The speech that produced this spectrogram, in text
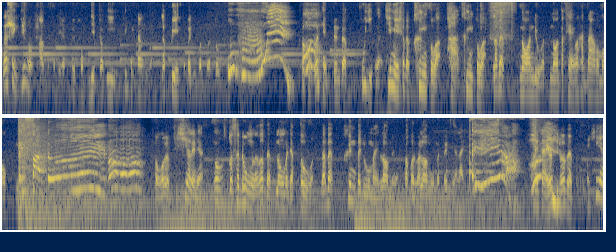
และสิ่งที่ผมทำนะครับเนี่ยคือผมหยิบเก้าอี้ที่ผมนั่งอยู่แล้วปีนขึ้นไปอยู่บนหัวตู้โอ้โหปรากฏว่าเห็นเป็นแบบผู้หญิงอะที่มีแค่แบบครึ่งตัวผ่าครึ่งตัว แล้วแบบนอนอยู่อะนอนตะแคงแล้วหันหน้ามามองผมอยู่ ไอสัตว์เอ้ยเออเออเออผมก็แบบเชี่ยอะไรเนี่ยก็ก็สะดุ้งแล้วก็แบบลงมาจากตู้อะแล้วแบบขึ้นไปดูใหม่อีกรอบหนึงอะปรากฏว่ารอบนี้มันไม่มีอะไรไอ้เหี้ยในใจก็คิดว่าแบบไอ้เหี้ย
